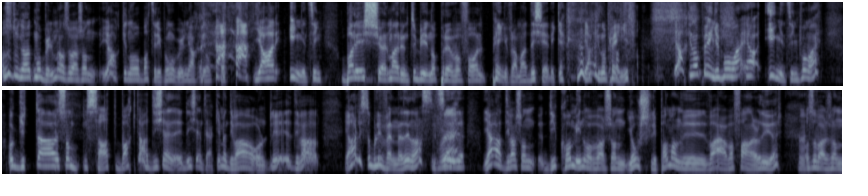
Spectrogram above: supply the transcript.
Og så tok jeg ut mobilen min og så var jeg sånn Jeg har ikke noe batteri på mobilen. Jeg har ikke noe. Jeg har ingenting. Bare kjør meg rundt i byen og prøv å få penger fra meg. Det skjer ikke. Jeg har ikke noe penger. Jeg har ikke noe penger på meg. Jeg har ingenting på meg. Og gutta som satt bak, da, de kjente, de kjente jeg ikke, men de var ordentlig de var, Jeg har lyst til å bli venn med dem. Altså. Ja, de var sånn De kom inn og var sånn Yo, slipp han, mann. Hva, er- hva faen er det du gjør? Og så var det sånn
